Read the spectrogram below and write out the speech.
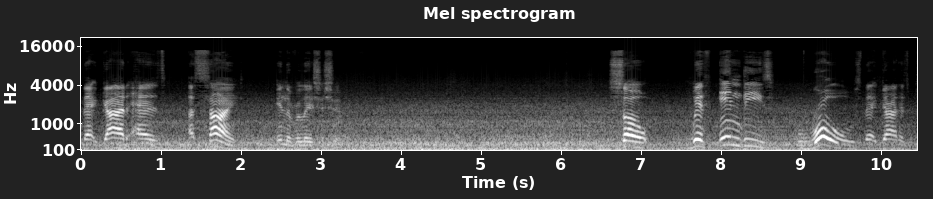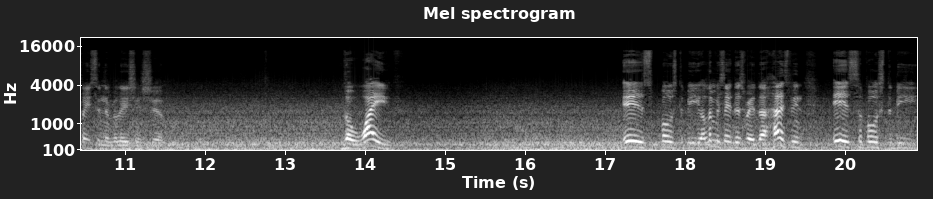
that God has assigned in the relationship. So, within these roles that God has placed in the relationship, the wife is supposed to be, or let me say it this way the husband is supposed to be,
